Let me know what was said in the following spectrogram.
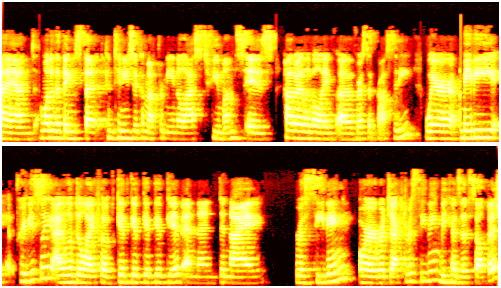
and one of the things that continues to come up for me in the last few months is how do I live a life of reciprocity where maybe previously I lived a life of give, give, give, give, give, and then deny receiving or reject receiving because it's selfish.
